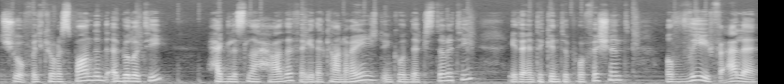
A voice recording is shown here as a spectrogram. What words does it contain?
تشوف ال correspondent ability حق السلاح هذا فإذا كان ranged يكون dexterity إذا أنت كنت proficient تضيف على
